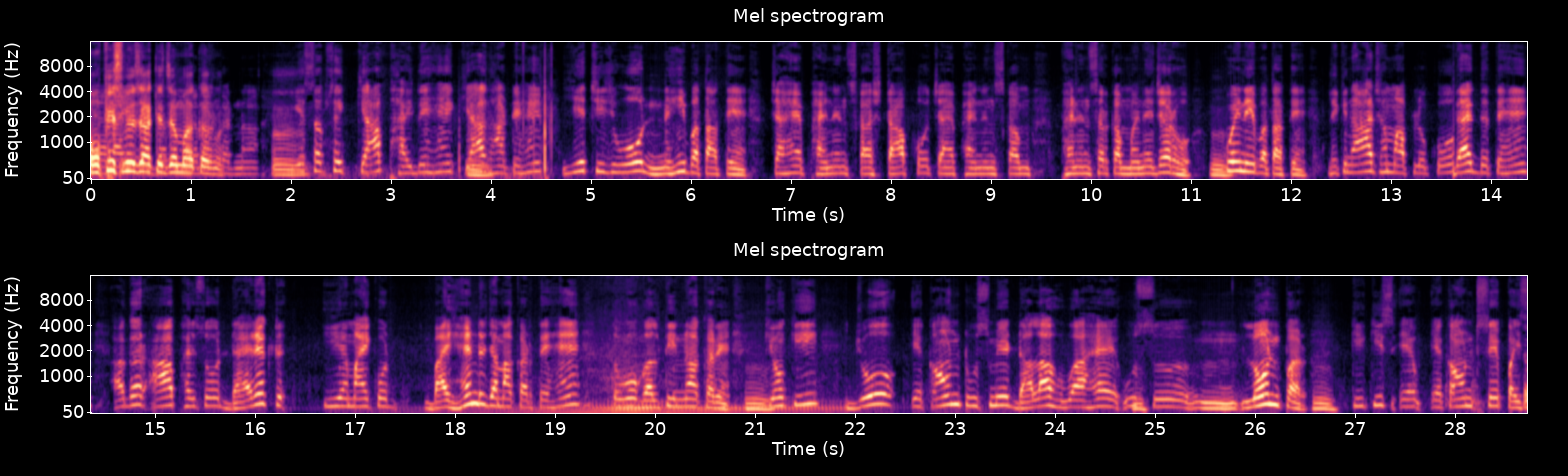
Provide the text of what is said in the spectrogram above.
ऑफ़िस में जाके जमा जमा करना। करना हाँ। ये सबसे क्या फ़ायदे हैं क्या घाटे हैं ये चीज़ वो नहीं बताते हैं चाहे फाइनेंस का स्टाफ हो चाहे फाइनेंस का फाइनेंसर का मैनेजर हो कोई नहीं बताते हैं लेकिन आज हम आप लोग को हिदायत देते हैं अगर आप है सो डायरेक्ट ईएमआई को बाय हैंड जमा करते हैं तो वो गलती ना करें। क्योंकि जो अकाउंट उसमें डाला हुआ है उस लोन पर कि किस अकाउंट से पैसा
